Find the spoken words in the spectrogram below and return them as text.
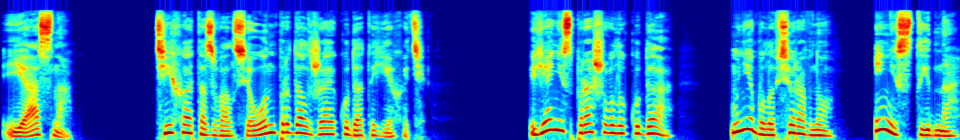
«Ясно», — тихо отозвался он, продолжая куда-то ехать. Я не спрашивала, куда. Мне было все равно. И не стыдно.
